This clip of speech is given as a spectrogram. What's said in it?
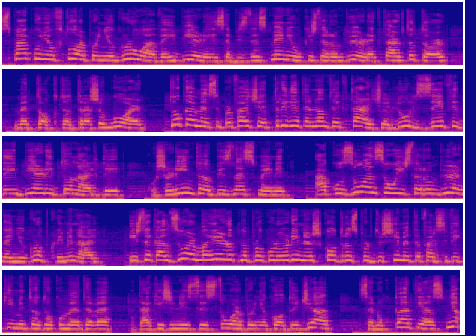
SPAK u njoftua prej një grua dhe i biri se biznesmeni u kishte rrëmbyer hektarë të tërë me tokë të trashëguar. Toka me sipërfaqe 39 hektarë që Lule Zefi dhe i biri Donaldi, kushërinj të biznesmenit, akuzuan se u ishte rrëmbyer nga një grup kriminal, Ishte kallëzuar më herët në Prokurorinë e Shkodrës për dyshimet e falsifikimit të dokumenteve. Ata kishin insistuar për një kohë të gjatë se nuk pati asnjë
